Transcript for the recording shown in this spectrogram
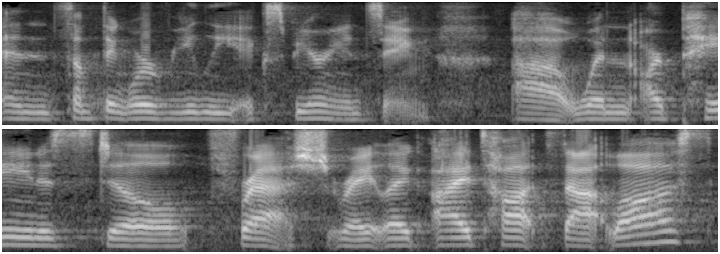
and something we're really experiencing uh, when our pain is still fresh, right? Like I taught fat loss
